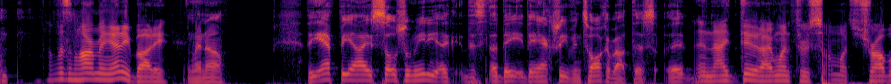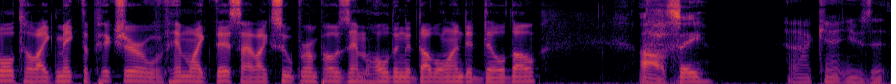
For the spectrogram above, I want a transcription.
I wasn't harming anybody. I know. The FBI's social media, this, uh, they they actually even talk about this. It, And I dude, I went through so much trouble to like make the picture of him like this. I like superimpose him holding a double-ended dildo. oh, see, And I can't use it.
